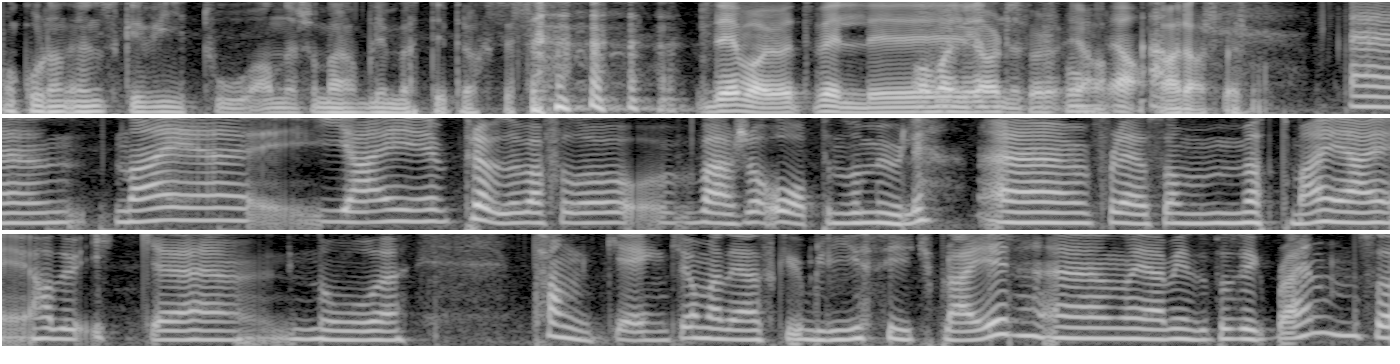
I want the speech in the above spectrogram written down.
Og hvordan ønsker vi to, Anders og meg, å bli møtt i praksis? Det var jo et veldig, veldig rart spørsmål. Ja, Ja. ja, rart spørsmål. Eh, nei, jeg prøvde i hvert fall å være så åpen som mulig uh, for det som møtte meg. Jeg hadde jo ikke noe tanke egentlig om at jeg skulle bli sykepleier uh, når jeg begynte på sykepleien. Så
